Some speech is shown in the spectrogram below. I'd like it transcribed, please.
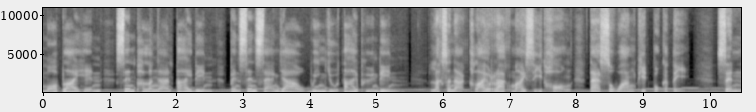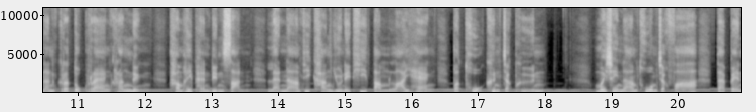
หมอปลายเห็นเส้นพลังงานใต้ดิน เป็นเส้นแสงยาววิ่งอยู่ใต้ผืนดิน ลักษณะคล้ายรากไม้สีทอง แต่สว่างผิดปกติ เส้นนั้นกระตุกแรงครั้งหนึ่งทำให้แผ่นดินสั่น และน้ำที่ขังอยู่ในที่ต่ำหลายแห่งปะทุขึ้นจากพื้น ไม่ใช่น้ำท่วมจากฟ้า แต่เป็น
